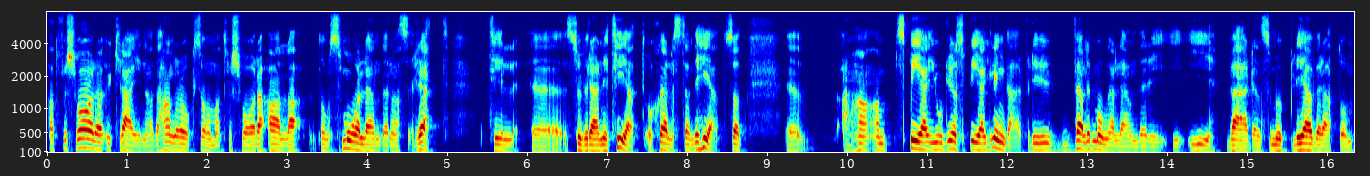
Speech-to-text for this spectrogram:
att försvara Ukraina, det handlar också om att försvara alla de små ländernas rätt till eh, suveränitet och självständighet. Så att, eh, han, han spe, gjorde ju en spegling där, för det är ju väldigt många länder i, i, i världen som upplever att de,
